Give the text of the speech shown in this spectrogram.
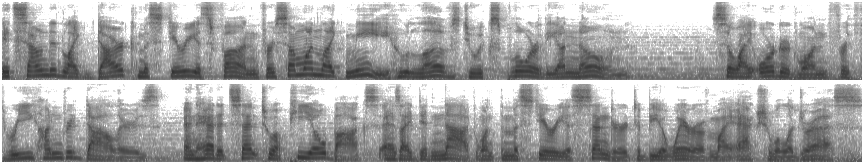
It sounded like dark, mysterious fun for someone like me who loves to explore the unknown. So I ordered one for $300 and had it sent to a P.O. box as I did not want the mysterious sender to be aware of my actual address.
